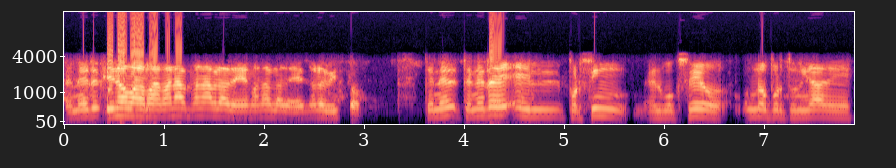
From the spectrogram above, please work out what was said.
Tener... Sí, no, me, han hablado de él, hablado de él, no lo he visto. Tener, tener el, por fin el boxeo una oportunidad de,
